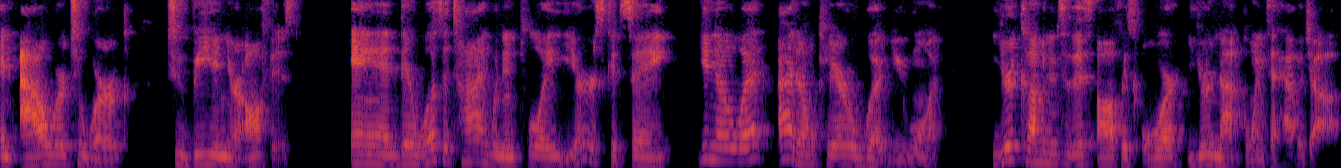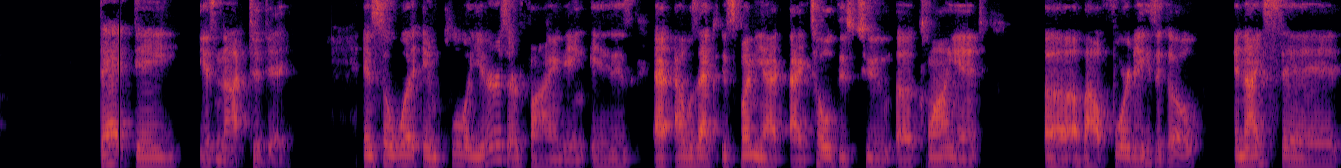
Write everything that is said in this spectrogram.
an hour to work to be in your office. And there was a time when employers could say, you know what? I don't care what you want you're coming into this office or you're not going to have a job. That day is not today. And so what employers are finding is, I, I was actually, it's funny, I, I told this to a client uh, about four days ago, and I said,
